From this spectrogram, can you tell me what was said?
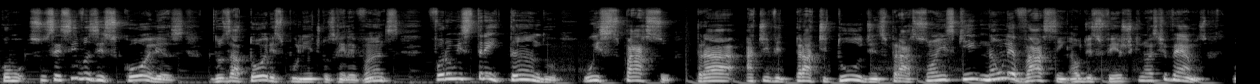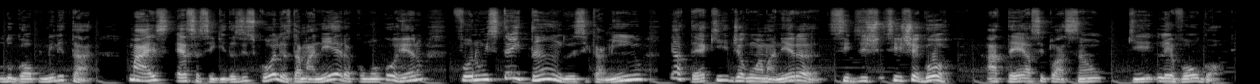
como sucessivas escolhas dos atores políticos relevantes foram estreitando o espaço para atitudes, para ações que não levassem ao desfecho que nós tivemos, o do golpe militar. Mas essas seguidas escolhas, da maneira como ocorreram, foram estreitando esse caminho e até que, de alguma maneira, se, se chegou até a situação que levou ao golpe.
